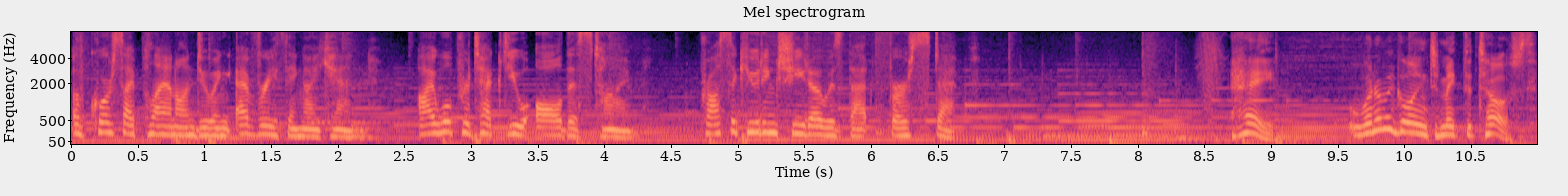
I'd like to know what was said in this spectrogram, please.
Of course I plan on doing everything I can. I will protect you all this time. Prosecuting Shido is that first step. Hey, when are we going to make the toast?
